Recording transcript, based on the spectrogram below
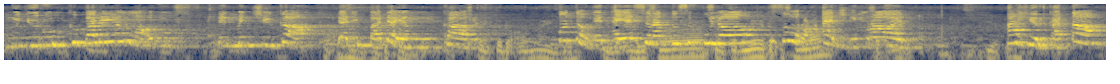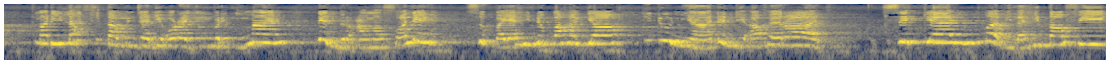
menyuruh kepada yang ma'ruf dan mencegah daripada yang mungkar. Potongan ayat 110 surah Ali Imran. Akhir kata, marilah kita menjadi orang yang beriman dan beramal soleh supaya hidup bahagia di dunia dan di akhirat. Sekian, wabilahi taufik,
